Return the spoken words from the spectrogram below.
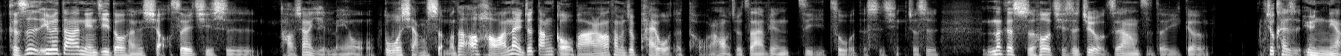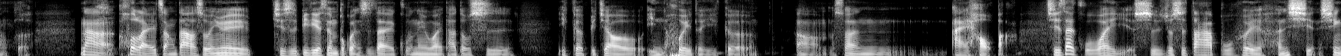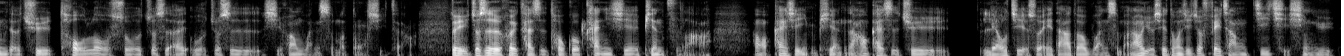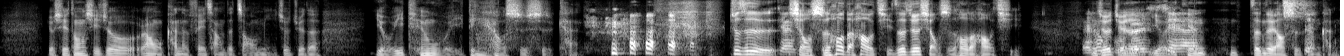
可是因为大家年纪都很小，所以其实好像也没有多想什么。但哦，好啊，那你就当狗吧。然后他们就拍我的头，然后我就在那边自己做我的事情。就是那个时候，其实就有这样子的一个，就开始酝酿了。那后来长大的时候，因为其实 BDSM 不管是在国内外，它都是一个比较隐晦的一个啊，算爱好吧。其实，在国外也是，就是大家不会很显性的去透露说，就是哎，我就是喜欢玩什么东西这样，所以就是会开始透过看一些片子啦，哦，看一些影片，然后开始去了解说，哎，大家都在玩什么，然后有些东西就非常激起性欲，有些东西就让我看得非常的着迷，就觉得有一天我一定要试试看，就是小时候的好奇，这就是小时候的好奇。你就觉得有一天真的要试看看，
